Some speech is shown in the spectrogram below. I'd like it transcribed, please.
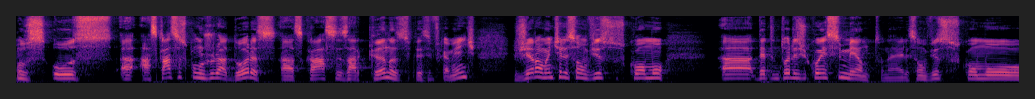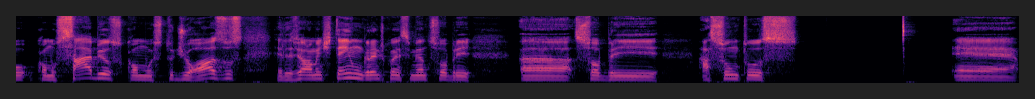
os, os, as classes conjuradoras, as classes arcanas especificamente, geralmente eles são vistos como uh, detentores de conhecimento, né? Eles são vistos como, como sábios, como estudiosos. Eles geralmente têm um grande conhecimento sobre, uh, sobre assuntos é,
